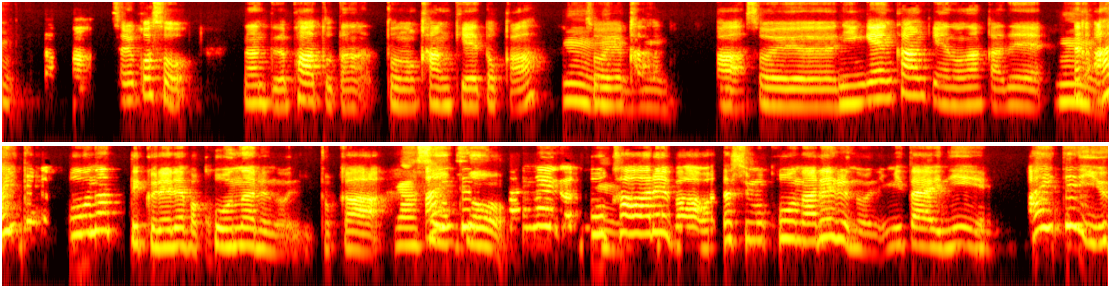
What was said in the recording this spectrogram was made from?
ん。まあ、それこそ、なんていうの、パートナーとの関係とか、うん。そういう家族とうん。か、そういう人間関係の中で、なんかうん。相手がこうなってくれればこうなるのにとか、あ、そう相手の考そえがこう。変われば私もこうなれるのにみたいに、うん相手に委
